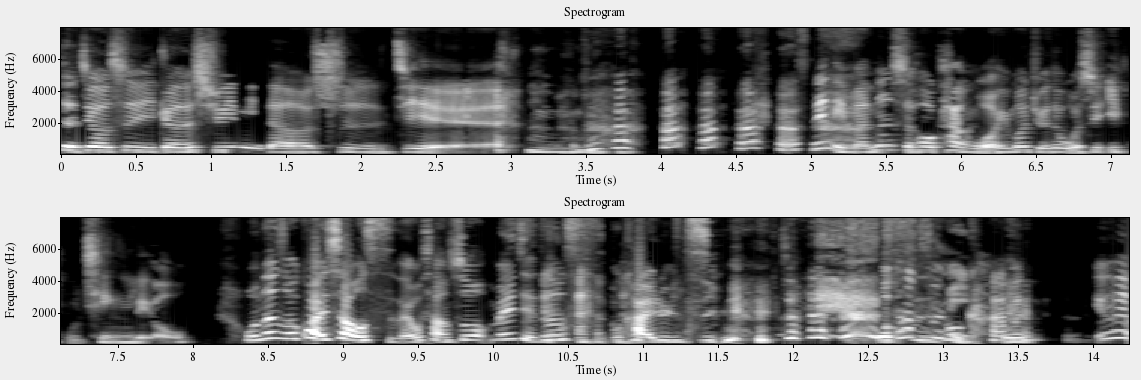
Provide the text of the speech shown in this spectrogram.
这就是一个虚拟的世界。所以你们那时候看我，有没有觉得我是一股清流？我那时候快笑死了，我想说，梅姐真的死不开滤镜，我告诉你，我因为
